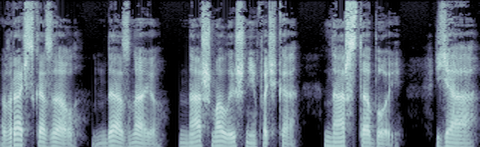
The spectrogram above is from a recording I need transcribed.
Врач сказал, «Да, знаю. Наш малыш, нимфочка. Наш с тобой. Я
